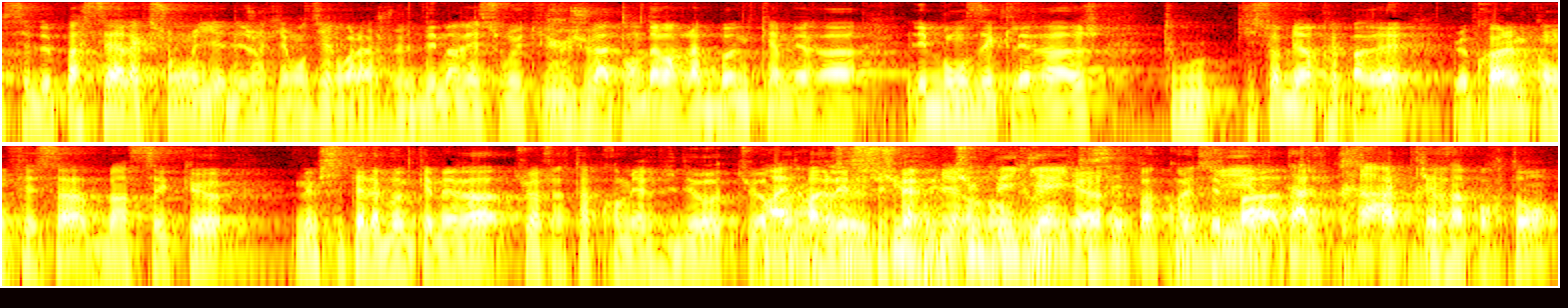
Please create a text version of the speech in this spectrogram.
c'est de passer à l'action. Il y a des gens qui vont se dire, voilà, je vais démarrer sur YouTube, je vais attendre d'avoir la bonne caméra, les bons éclairages, tout qui soit bien préparé. Le problème quand on fait ça, ben, c'est que même si tu as la bonne caméra, tu vas faire ta première vidéo, tu vas pas parler super bien. Tu dans bégayes, tous les cas. tu sais pas quoi dire, tu as le track. pas très important.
